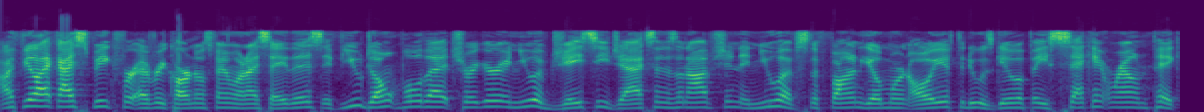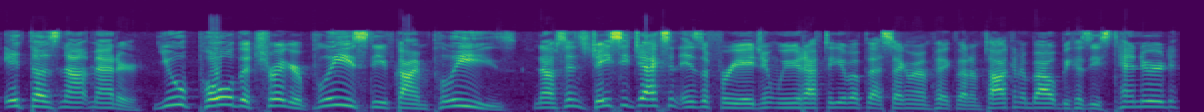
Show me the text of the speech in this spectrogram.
I feel like I speak for every Cardinals fan when I say this. If you don't pull that trigger and you have J.C. Jackson as an option and you have Stephon Gilmore and all you have to do is give up a second round pick, it does not matter. You pull the trigger, please, Steve Keim, please. Now, since J.C. Jackson is a free agent, we would have to give up that second round pick that I'm talking about because he's tendered.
